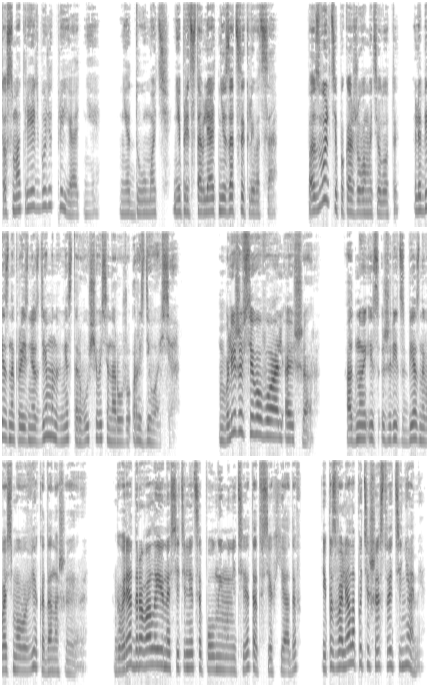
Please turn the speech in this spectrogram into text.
то смотреть будет приятнее. Не думать, не представлять, не зацикливаться. «Позвольте покажу вам эти лоты», — любезно произнес демон вместо рвущегося наружу «раздевайся». Ближе всего вуаль Айшар, одной из жриц бездны восьмого века до нашей эры. Говорят, даровала ее носительнице полный иммунитет от всех ядов и позволяла путешествовать тенями.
